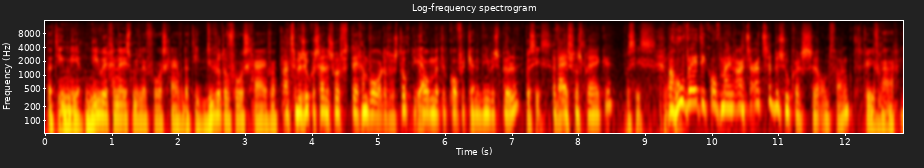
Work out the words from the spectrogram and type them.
dat die meer nieuwe geneesmiddelen voorschrijven, dat die duurder voorschrijven. Artsenbezoekers zijn een soort vertegenwoordigers, toch? Die Ja. komen met een koffertje met nieuwe spullen. Precies, Bij wijze van spreken. precies. Maar hoe weet ik of mijn arts artsenbezoekers eh, ontvangt? Kun je vragen.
